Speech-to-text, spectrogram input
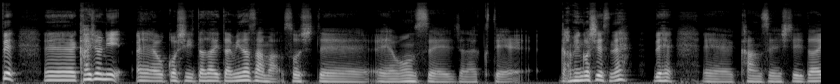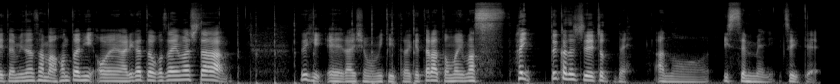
で、えー会場に、えーお越しいただいた皆様、そして、えー音声じゃなくて、画面越しですね。で、えー観戦していただいた皆様、本当に応援ありがとうございました。ぜひ、えー来週も見ていただけたらと思います。はい。という形で、ちょっとね、あのー一戦目について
